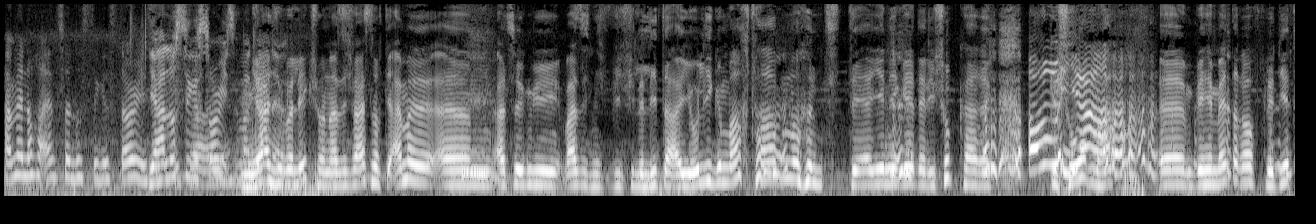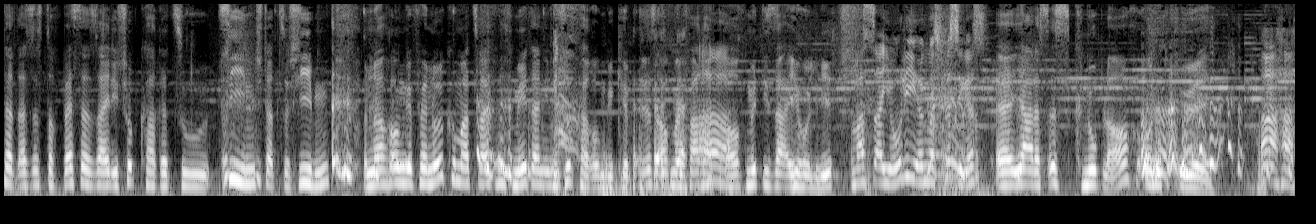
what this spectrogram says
Haben wir noch ein, zwei lustige Stories? Ja, lustige Stories, immer Ja, gerne. ich überlege schon. Also ich weiß noch, die einmal, ähm, als wir irgendwie, weiß ich nicht, wie viele Liter Aioli gemacht haben und derjenige, der die Schubkarre Oh geschoben ja! hat, ähm, vehement darauf plädiert hat, dass es doch besser sei, die Schubkarre zu ziehen, statt zu schieben. Und nach ungefähr 0,25 Metern in die Schubkarre umgekippt ist, auf mein Fahrrad Ah. drauf mit dieser Aioli. Was ist Aioli? Irgendwas Flüssiges? Äh, ja, das ist Knoblauch und Öl. Aha.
